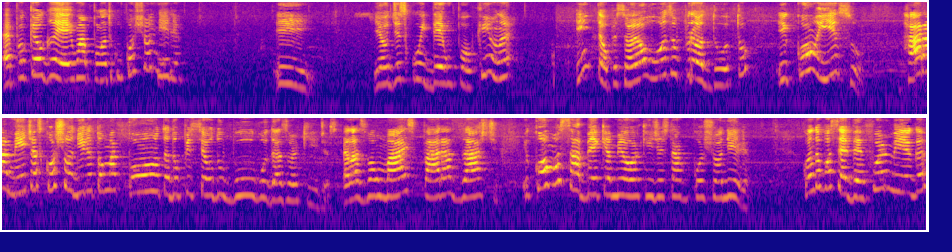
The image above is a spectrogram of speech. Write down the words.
é porque eu ganhei uma planta com cochonilha. E eu descuidei um pouquinho, né? Então, pessoal, eu uso o produto e com isso, raramente as cochonilhas tomam conta do pseudobulbo das orquídeas. Elas vão mais para as hastes. E como saber que a minha orquídea está com cochonilha? Quando você vê formiga,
